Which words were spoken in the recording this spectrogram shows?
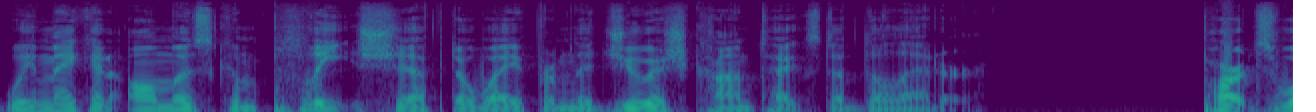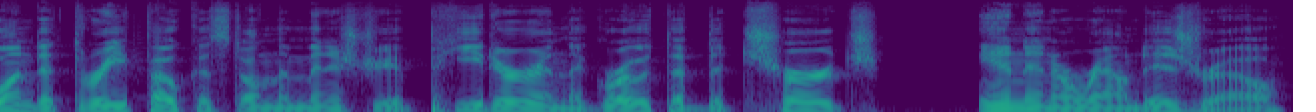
we make an almost complete shift away from the Jewish context of the letter. Parts 1 to 3 focused on the ministry of Peter and the growth of the church in and around Israel.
